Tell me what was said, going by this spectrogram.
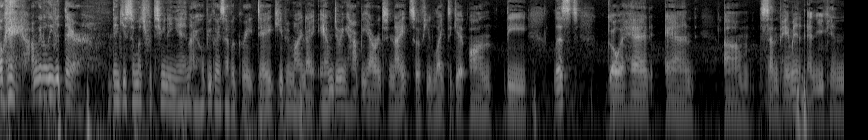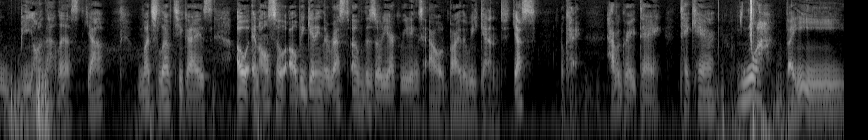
Okay, I'm going to leave it there. Thank you so much for tuning in. I hope you guys have a great day. Keep in mind, I am doing happy hour tonight, so if you'd like to get on the list, go ahead and um, send payment, and you can be on that list. Yeah? Much love to you guys. Oh, and also, I'll be getting the rest of the zodiac readings out by the weekend. Yes? Okay. Have a great day. Take care. Mwah. Bye.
